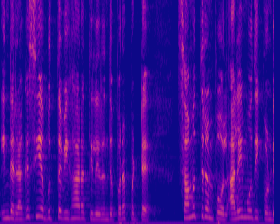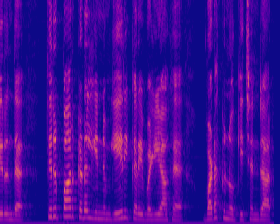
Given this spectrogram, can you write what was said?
இந்த ரகசிய புத்த விகாரத்திலிருந்து புறப்பட்டு சமுத்திரம் போல் அலைமோதிக் கொண்டிருந்த திருப்பார்கடல் என்னும் ஏரிக்கரை வழியாக வடக்கு நோக்கிச் சென்றார்.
